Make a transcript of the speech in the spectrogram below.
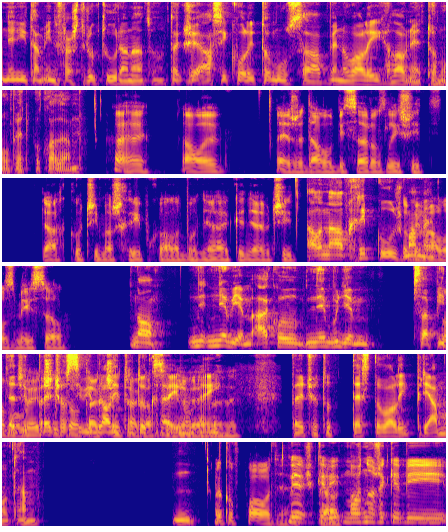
není tam infraštruktúra na to, takže asi kvôli tomu sa venovali hlavne tomu, predpokladám. Hej, hej, ale je, že dalo by sa rozlíšiť ľahko, či máš chrípku alebo nejaké, neviem, či... Ale na chrípku už to máme. by malo zmysel. No, ne, neviem, ako nebudem sa pýtať, že prečo si vybrali tak, túto krajinu, neviem, hej. hej. Prečo to testovali priamo tam. Hm. Ako v pohode. Vieš, keby, ja. možno, že keby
